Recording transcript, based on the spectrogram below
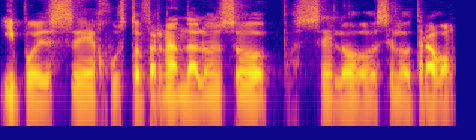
y pues eh, justo Fernando Alonso pues, se, lo, se lo tragó.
